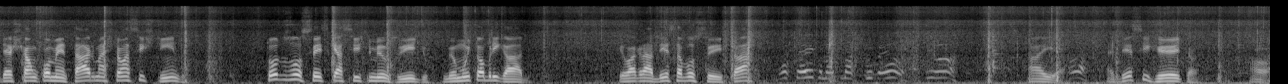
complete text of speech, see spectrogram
deixar um comentário, mas estão assistindo. Todos vocês que assistem meus vídeos, meu muito obrigado. Eu agradeço a vocês, tá? Mostra aí como é que machuca ela. Aqui, ó. Aí, ó. É desse jeito, ó. ó.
